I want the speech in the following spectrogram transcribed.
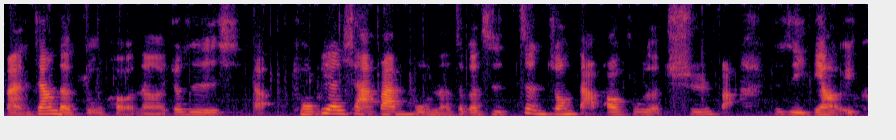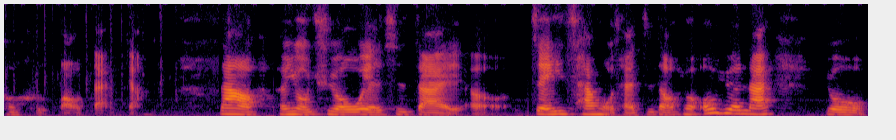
饭这样的组合呢，就是呃图片下半部呢，这个是正宗打抛猪的吃法，就是一定要有一颗荷包蛋这样。那很有趣哦，我也是在呃这一餐我才知道说，哦，原来有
